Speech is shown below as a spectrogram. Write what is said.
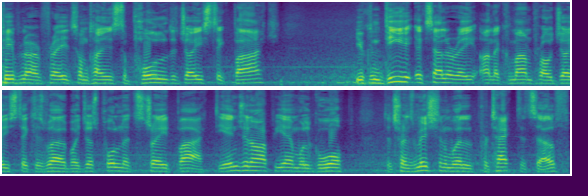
people are afraid sometimes to pull the joystick back. You can de-accelerate on a Command Pro joystick as well by just pulling it straight back. The engine RPM will go up, the transmission will protect itself,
